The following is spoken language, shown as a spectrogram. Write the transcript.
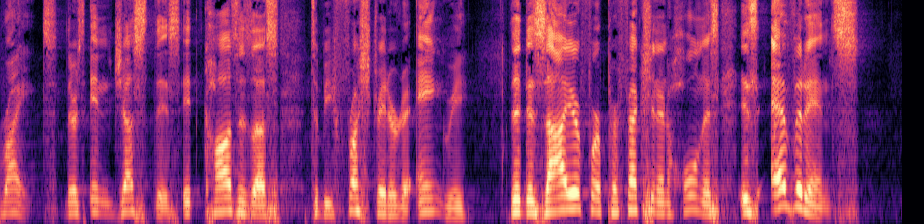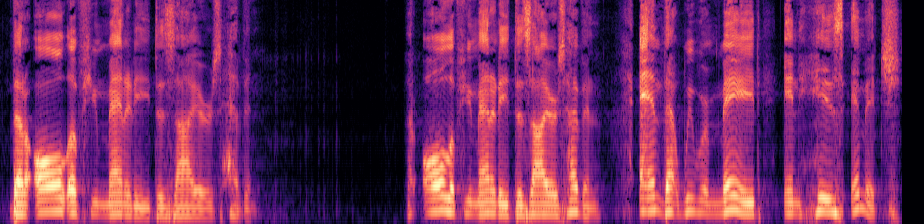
right. There's injustice. It causes us to be frustrated or angry. The desire for perfection and wholeness is evidence that all of humanity desires heaven that all of humanity desires heaven and that we were made in his image.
